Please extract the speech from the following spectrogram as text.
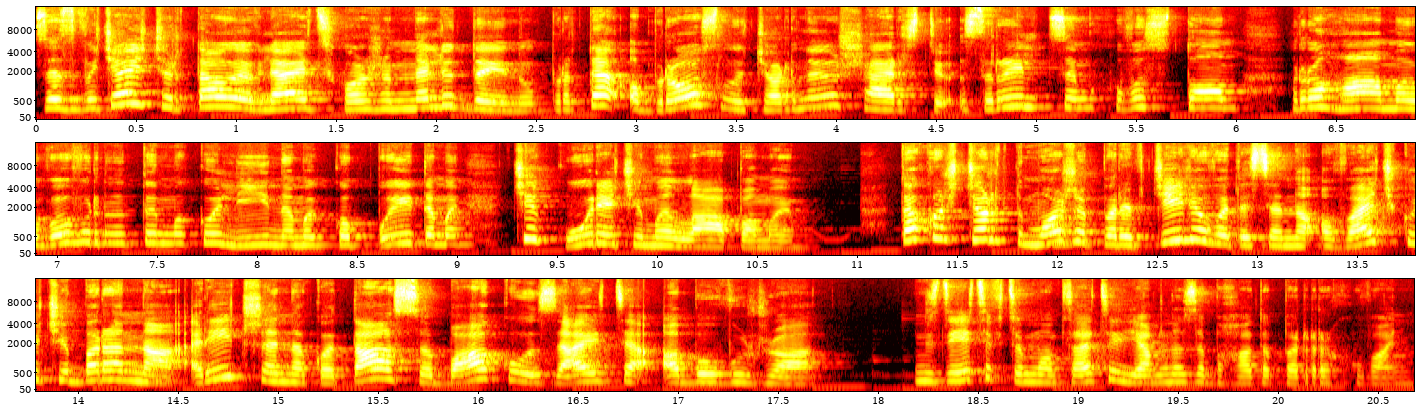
Зазвичай чорта уявляють схожим на людину, проте оброслу чорною шерстю з рильцем, хвостом, рогами, вивернутими колінами, копитами чи курячими лапами. Також чорт може перевтілюватися на овечку чи барана, рідше на кота, собаку, зайця або вужа. Мені здається, в цьому абзаці явно забагато перерахувань.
